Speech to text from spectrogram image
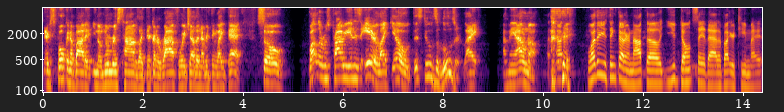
they've spoken about it, you know, numerous times. Like they're gonna ride for each other and everything like that. So Butler was probably in his ear, like, "Yo, this dude's a loser." Like, I mean, I don't know. Whether you think that or not, though, you don't say that about your teammate.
